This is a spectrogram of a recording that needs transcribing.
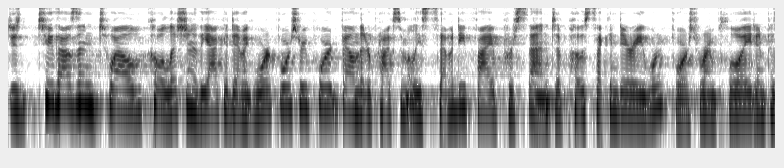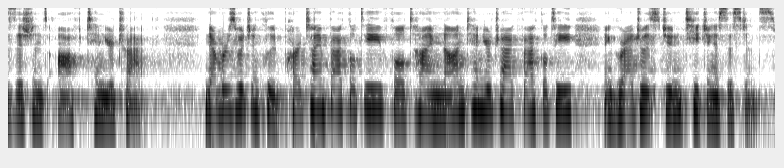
The 2012 Coalition of the Academic Workforce report found that approximately 75% of post-secondary workforce were employed in positions off tenure track, numbers which include part-time faculty, full-time non-tenure track faculty, and graduate student teaching assistants.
